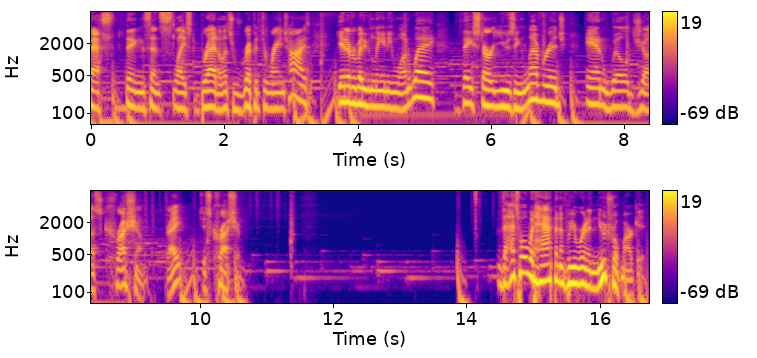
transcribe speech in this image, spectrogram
best thing since sliced bread, and let's rip it to range highs, get everybody leaning one way. They start using leverage, and we'll just crush them, right? Just crush them. That's what would happen if we were in a neutral market.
